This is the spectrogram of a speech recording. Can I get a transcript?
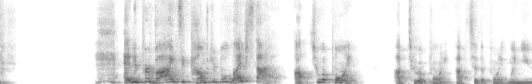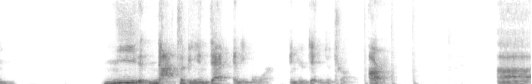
not. and it provides a comfortable lifestyle up to a point, up to a point, up to the point when you need not to be in debt anymore and you're getting into trouble. All right. Uh,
